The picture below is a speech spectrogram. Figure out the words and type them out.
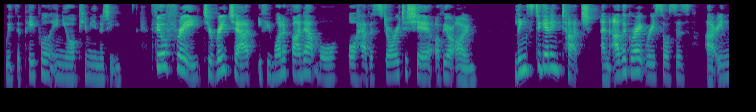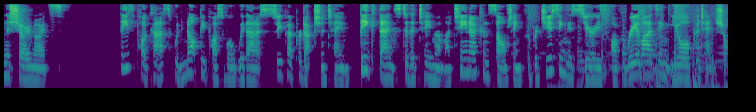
with the people in your community. Feel free to reach out if you want to find out more or have a story to share of your own. Links to get in touch and other great resources are in the show notes. These podcasts would not be possible without a super production team. Big thanks to the team at Martino Consulting for producing this series of Realizing Your Potential.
